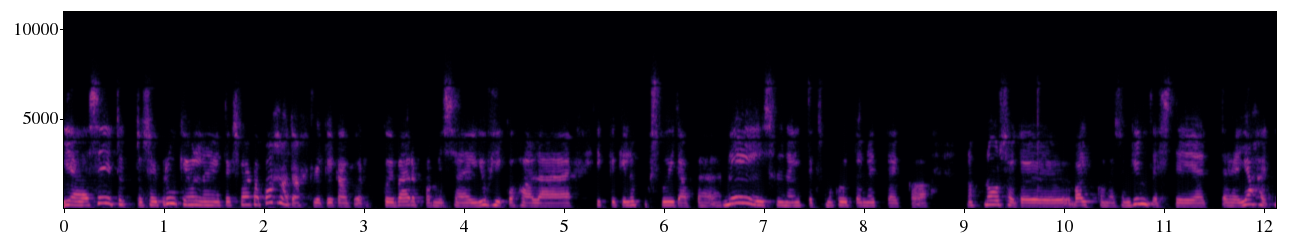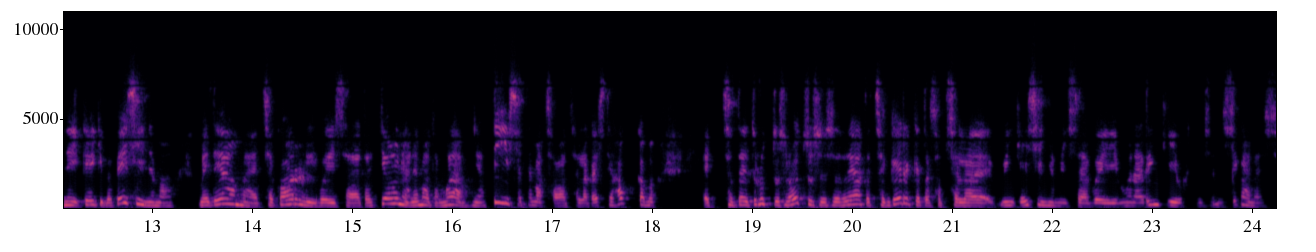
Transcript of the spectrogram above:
Ja seetõttu see ei pruugi olla näiteks väga pahatahtlik iga kord, kui värbamisel juhi kohale ikkagi lõpuks võidab mees või näiteks ma kujutan ette, et ka noh, noorsootöö valdkonnas on kindlasti, et eh, jah, et nii, keegi peab esinema. me teame, et see Karl või see Tatjana, nemad on mõlemad nii aktiivsed, nemad saavad sellega hästi hakkama. et sa teed ruttu selle otsuse, sa tead, et see on kerge, ta saab selle mingi esinemise või mõne ringi juhtimise, mis iganes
